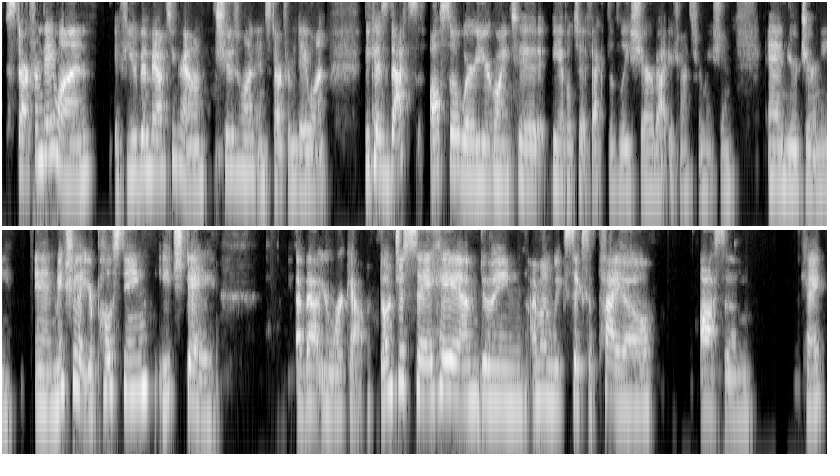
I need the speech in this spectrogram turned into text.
Start from day one. If you've been bouncing around, choose one and start from day one. Because that's also where you're going to be able to effectively share about your transformation and your journey. And make sure that you're posting each day about your workout. Don't just say, hey, I'm doing, I'm on week six of PiYo. Awesome. Okay.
